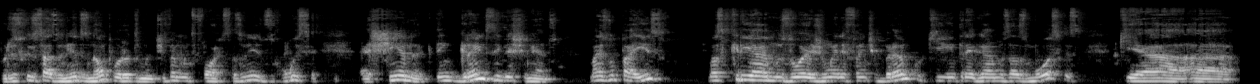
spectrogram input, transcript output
Por isso que os Estados Unidos, não por outro motivo, é muito forte. Estados Unidos, Rússia, é, China, que tem grandes investimentos. Mas no país, nós criamos hoje um elefante branco que entregamos às moscas, que é a, a,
